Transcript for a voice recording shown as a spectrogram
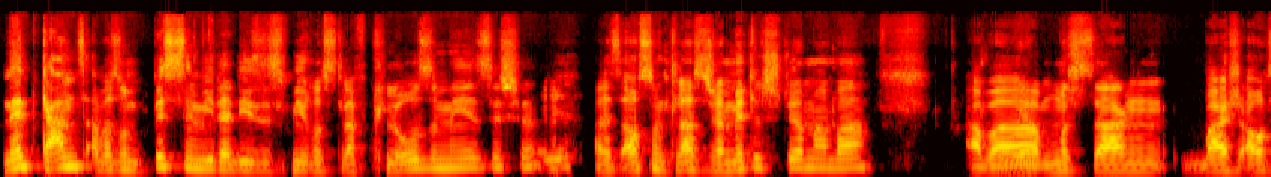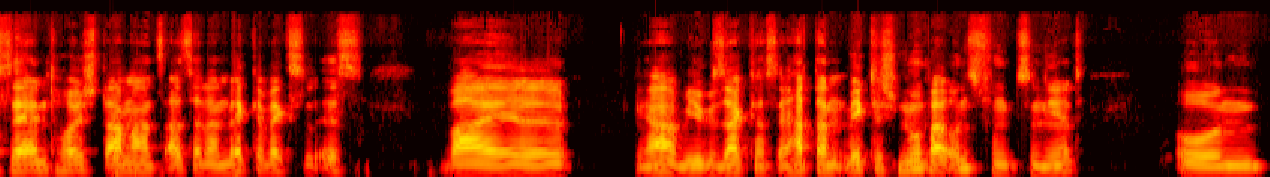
nicht ganz, aber so ein bisschen wieder dieses Miroslav Klose-mäßige, mhm. weil es auch so ein klassischer Mittelstürmer war. Aber ja. muss sagen, war ich auch sehr enttäuscht damals, als er dann weggewechselt ist, weil, ja, wie du gesagt hast, er hat dann wirklich nur bei uns funktioniert und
